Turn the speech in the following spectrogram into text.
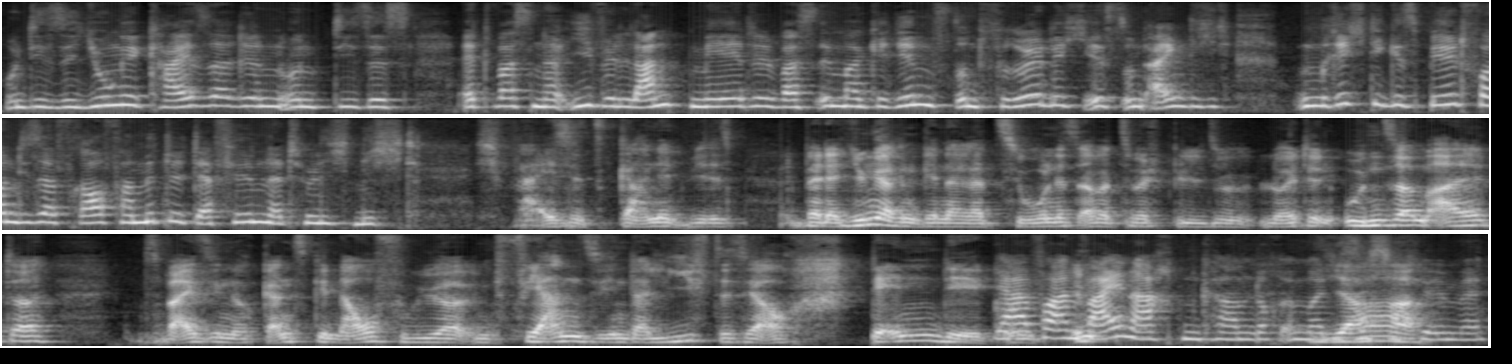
und diese junge Kaiserin und dieses etwas naive Landmädel, was immer grinst und fröhlich ist und eigentlich ein richtiges Bild von dieser Frau vermittelt der Film natürlich nicht. Ich weiß jetzt gar nicht, wie das bei der jüngeren Generation ist, aber zum Beispiel so Leute in unserem Alter, das weiß ich noch ganz genau früher im Fernsehen, da lief das ja auch ständig. Ja, vor allem Weihnachten kamen doch immer die ja, Sissi-Filme.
